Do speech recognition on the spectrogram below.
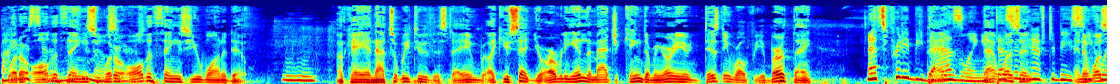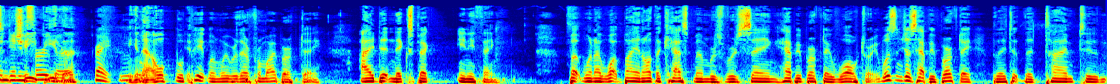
Buy what are all the things? What are ears. all the things you want to do? Okay, and that's what we do this day. And like you said, you're already in the Magic Kingdom. You're already in Disney World for your birthday. That's pretty bedazzling. That it doesn't have to be and it sequined wasn't any cheap further. either. Right. You know, Well, Pete, when we were there for my birthday, I didn't expect anything. But when I walked by and all the cast members were saying "Happy Birthday, Walter," it wasn't just "Happy Birthday," but they took the time to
